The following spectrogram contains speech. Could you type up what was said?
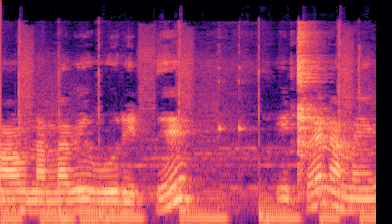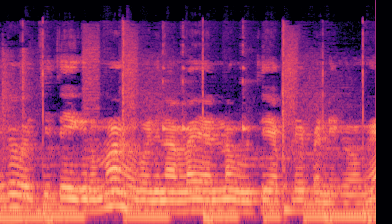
மாவு நல்லாவே ஊறிடுது இப்போ நம்ம எங்கே வச்சு தேய்க்கிறோமோ அங்கே கொஞ்சம் நல்லா எண்ணெய் ஊற்றி அப்ளை பண்ணிக்கோங்க.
